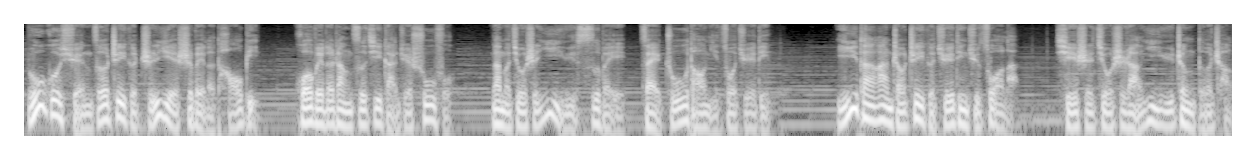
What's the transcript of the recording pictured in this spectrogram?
如果选择这个职业是为了逃避，或为了让自己感觉舒服，那么就是抑郁思维在主导你做决定。一旦按照这个决定去做了，其实就是让抑郁症得逞。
